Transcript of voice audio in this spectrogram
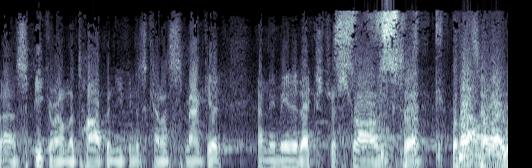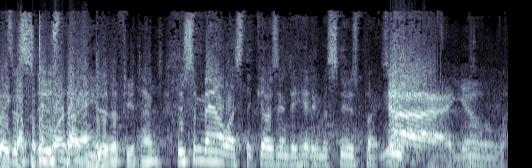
uh, speaker on the top, and you can just kind of smack it. And they made it extra strong, so well, that's No, how I wake up in the snooze morning. I hit it a few times. There's some malice that goes into hitting the snooze button. Ah, yo.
